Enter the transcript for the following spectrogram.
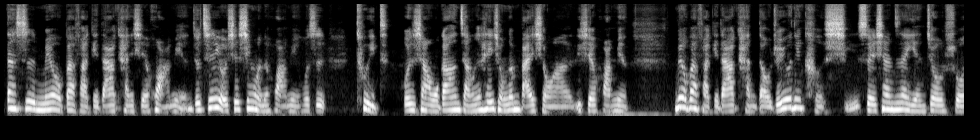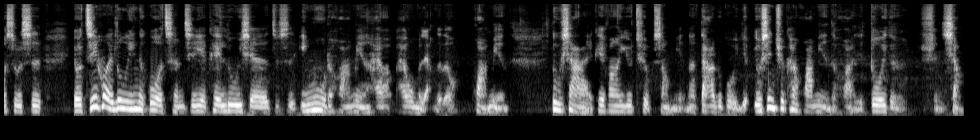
但是没有办法给大家看一些画面。就其实有些新闻的画面，或是 tweet，或者像我刚刚讲那个黑熊跟白熊啊一些画面，没有办法给大家看到，我觉得有点可惜。所以现在正在研究说，是不是有机会录音的过程，其实也可以录一些就是荧幕的画面，还有还有我们两个的画面。录下来可以放在 YouTube 上面。那大家如果有有兴趣看画面的话，也多一个选项。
